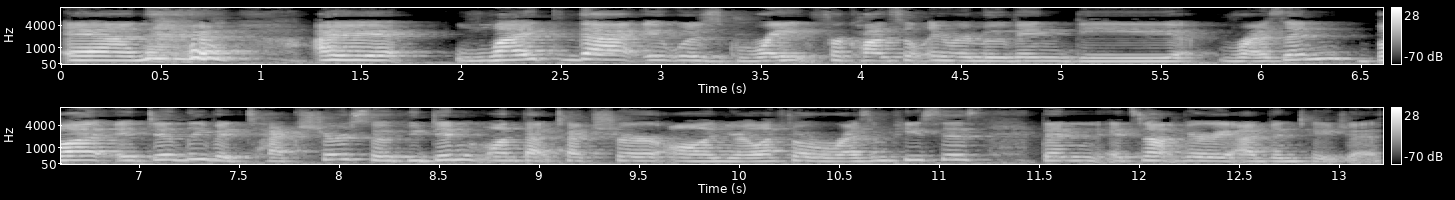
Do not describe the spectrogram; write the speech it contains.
And I like that it was great for constantly removing the resin, but it did leave a texture. So if you didn't want that texture on your leftover resin pieces, then it's not very advantageous.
